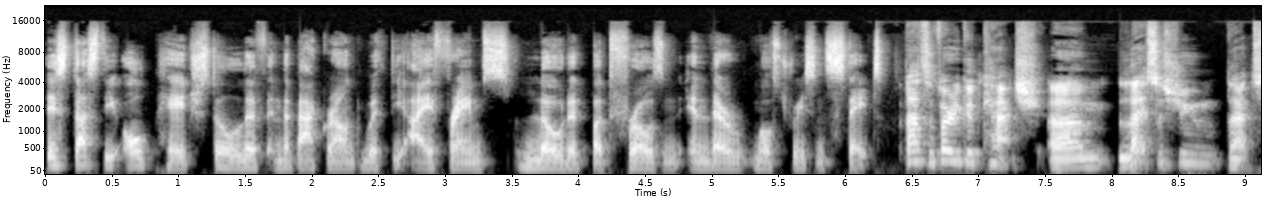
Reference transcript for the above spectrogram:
is does the old page still live in the background with the iframes loaded but frozen in their most recent state? That's a very good catch. Um, let's assume that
